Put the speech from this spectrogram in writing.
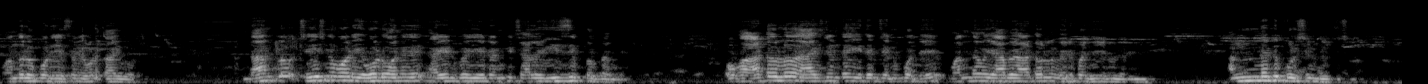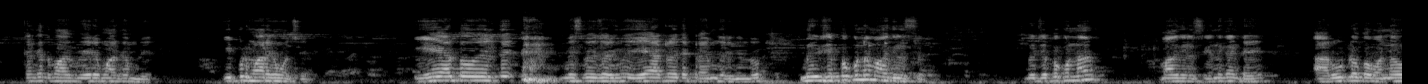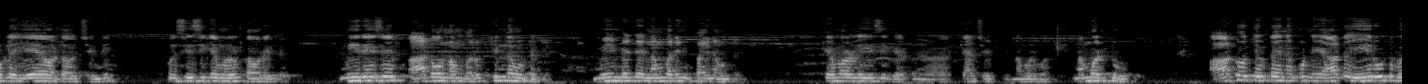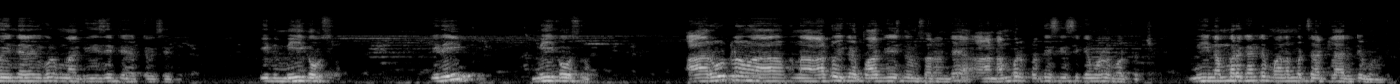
వందలో పోటీ చేస్తారు ఎవడు తాగిపోతుంది దాంట్లో చేసిన వాడు ఎవడు అనేది ఐడెంటిఫై చేయడానికి చాలా ఈజీ ప్రోగ్రామ్ ఇది. ఒక ఆటోలో యాక్సిడెంట్ అయ్యి ఇద్దరు చనిపోతే వంద యాభై ఆటోలను వెరిఫై చేయడం జరిగింది. అందరినీ పోలీసులు పిలిపించినాం. కనుక మాకు వేరే మార్గం లేదు. ఇప్పుడు మార్గం వచ్చింది. ఏ ఆటో వెళ్తే మిస్బేజ్ జరిగిందో ఏ ఆటో అయితే క్రైమ్ జరిగిందో మీరు చెప్పకుండా మాకు తెలుస్తుంది. మీరు చెప్పకుండా మాకు తెలుస్తుంది. ఎందుకంటే ఆ రూట్లో ఒక వన్ అవర్లో ఏ ఆటో వచ్చింది సీసీ కెమెరాలు కవర్ అవుతాయి. మీరు వేసే ఆటో నంబరు కింద ఉంటుంది. మేము పెట్టే నంబరింగ్ పైన ఉంటుంది. కెమెరాలో ఈజీ క్యాచ్ అవుతుంది. Number one number two auto theft అయినప్పుడు నీ ఆటో ఏ రూట్ పోయింది అనేది కూడా నాకు ఈజీ ట్రేస్ అవుతుంది ఇది మీకు అవసరం ఇది మీకు అవసరం ఆ రూట్లో నా నా ఆటో ఇక్కడ పార్క్ చేసినాం సార్ అంటే ఆ నంబర్ ప్రతి సీసీ కెమెరాలో పడుతుంది. మీ నంబర్ కంటే మా నంబర్ చాలా క్లారిటీ ఉంది.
